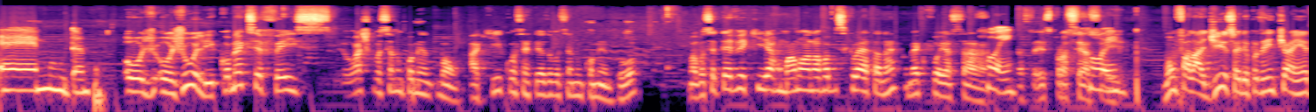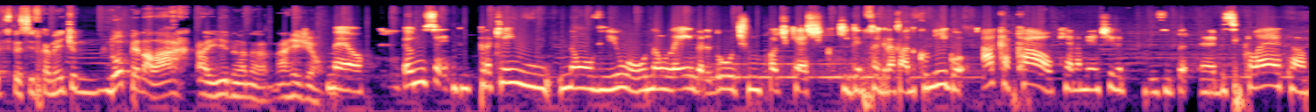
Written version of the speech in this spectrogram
é, muda. Ô, ô, Julie, como é que você fez? Eu acho que você não comentou. Bom, aqui com certeza você não comentou. Mas você teve que arrumar uma nova bicicleta, né? Como é que foi, essa, foi. essa esse processo foi. aí? Vamos falar disso, aí depois a gente já entra especificamente no pedalar aí na, na, na região. Mel, eu não sei, para quem não ouviu ou não lembra do último podcast que foi gravado comigo, a Cacau, que era a minha antiga bicicleta,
